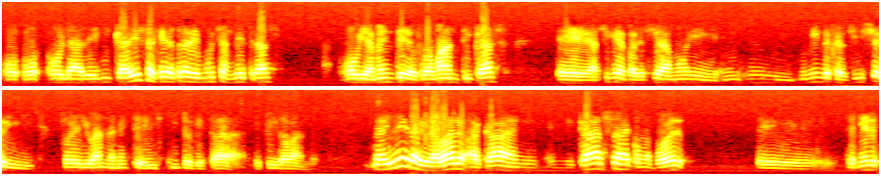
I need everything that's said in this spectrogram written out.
o, o, o la delicadeza que hay detrás de muchas letras, obviamente románticas, eh, así que me parecía muy un, lindo ejercicio y fue derivando en este disquito que está que estoy grabando. La idea era grabar acá en, mi casa, como poder eh, tener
